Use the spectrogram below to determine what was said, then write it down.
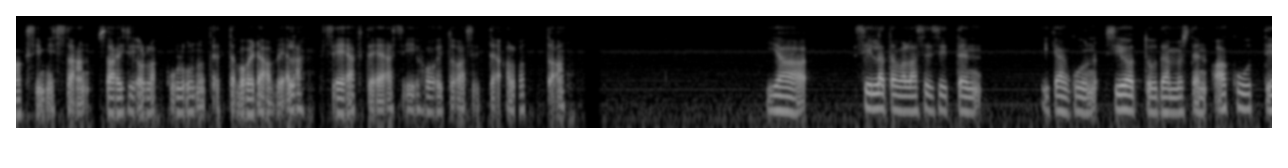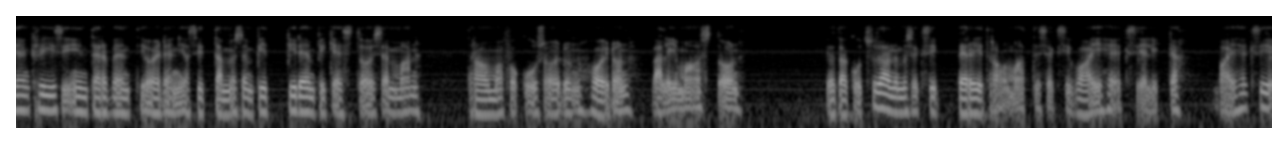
maksimissaan saisi olla kulunut, että voidaan vielä CFTSI-hoitoa sitten aloittaa. Ja sillä tavalla se sitten ikään kuin sijoittuu tämmöisten akuuttien kriisiinterventioiden ja sitten tämmöisen pidempikestoisemman traumafokusoidun hoidon välimaastoon, jota kutsutaan tämmöiseksi peritraumaattiseksi vaiheeksi, eli vaiheeksi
